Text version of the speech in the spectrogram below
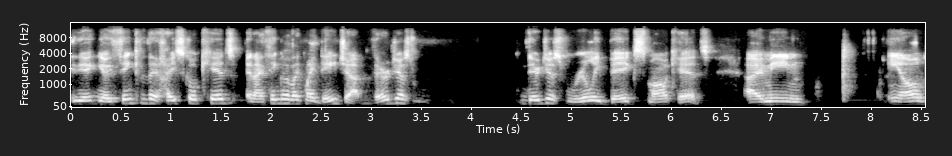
you know, think of the high school kids, and I think of like my day job. They're just, they're just really big, small kids. I mean, you know,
